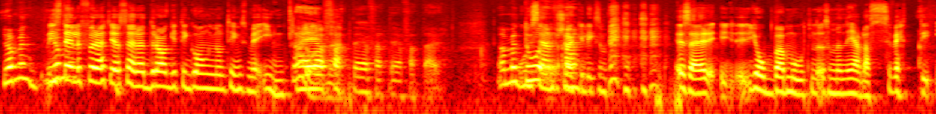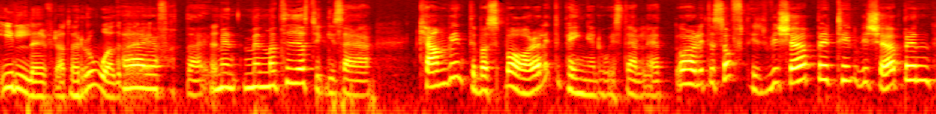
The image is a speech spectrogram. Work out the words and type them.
Ja, men... ja, Istället för att jag så här, har dragit igång någonting som jag inte har Nej, jag fattar, jag fattar, jag fattar. Ja, men Och sen försöker ja. liksom så här, jobba mot som en jävla svettig iller för att ha råd med Ja, det. jag fattar. Men, men Mattias tycker så här. Kan vi inte bara spara lite pengar då istället? Och ha lite softis? Vi köper, till, vi köper en,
